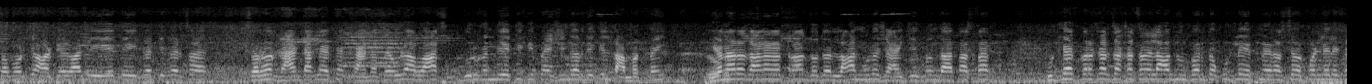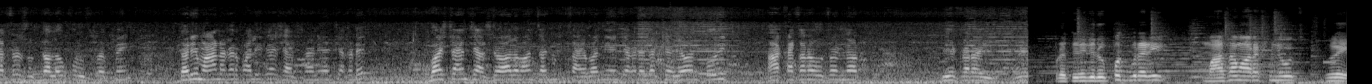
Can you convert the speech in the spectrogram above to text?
समोरच्या हॉटेलवाले हे ते इकडं तिकडचा सर्व घाण टाकल्या त्या घाणाचा एवढा वास दुर्गंधी येते की पॅसेंजर देखील थांबत नाही. येणारा जाणारा त्रास होतो. लहान मुलं शाळेची इकडून जात असतात. कुठल्याच प्रकारचा कचऱ्याला अजूनपर्यंत कुठले येत नाही रस्त्यावर पडलेले कचरे सुद्धा लवकर उचलत नाही. तरी महानगरपालिका शासनाने यांच्याकडे बस स्टँड शासनावाल्या माणसांनी साहेबांनी यांच्याकडे लक्ष द्यावं आणि त्वरित हा कचरा उचलण्यात हे करावी. प्रतिनिधी रूपक बिरारी माझा महाराष्ट्र न्यूज धुळे.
